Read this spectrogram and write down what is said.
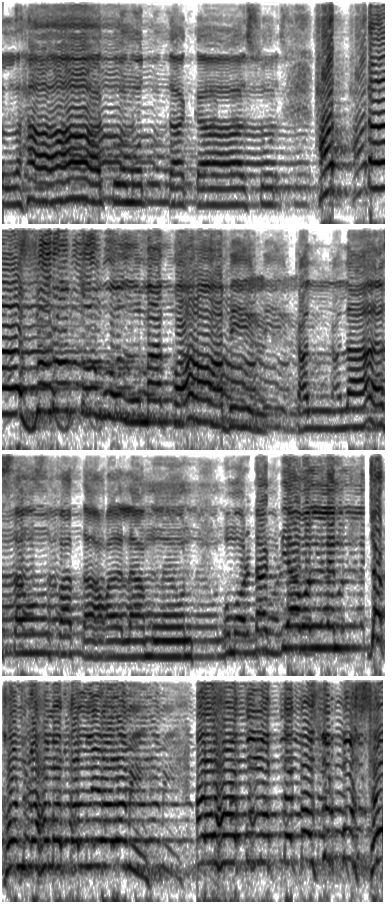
আল্লাহকুমুত তাকাসুর হাত্তা যুরতুমুল মাকাবির, কাল্লা সাউফা তাআলামুন। উমর ডাক দিয়া বললেন, যখন রাহমাতাল লিল আলামিন আলহাকুমুত তাকাসুর পড়ছে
